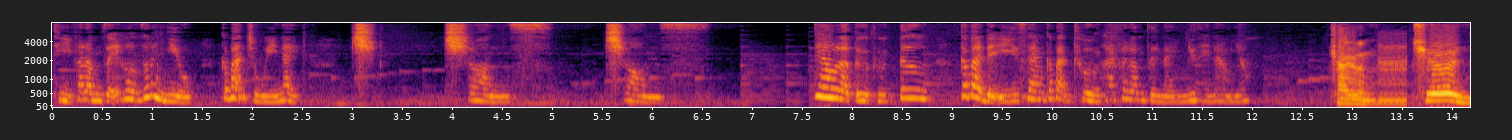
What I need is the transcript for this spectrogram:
thì phát âm dễ hơn rất là nhiều. Các bạn chú ý này. Ch, chance chance. Theo là từ thứ tư, các bạn để ý xem các bạn thường hay phát âm từ này như thế nào nhé Children Children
